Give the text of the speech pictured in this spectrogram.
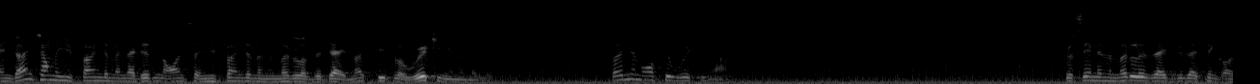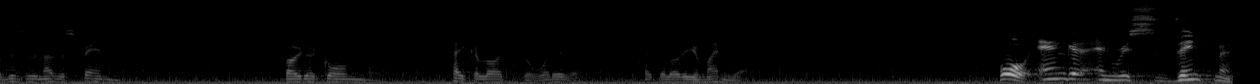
And don't tell me you phoned them and they didn't answer and you phoned them in the middle of the day. Most people are working in the middle of the day. Phone them after working hours. Because then in the middle of the day, do they think, oh, this is another spam Vodacom or Takealot or whatever. Take a lot of your money out. Four, anger and resentment.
